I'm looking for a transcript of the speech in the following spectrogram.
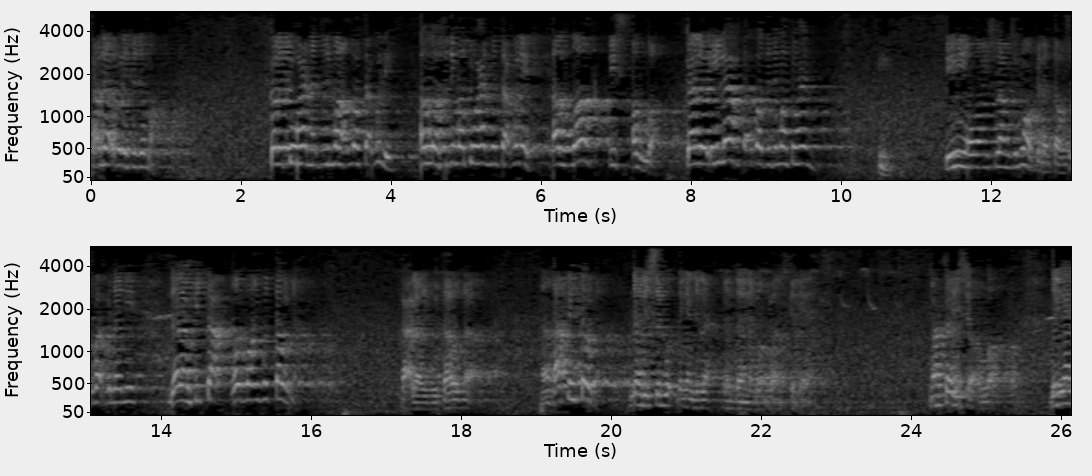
Tak ada boleh terjemah. Kalau Tuhan nak terjemah Allah tak boleh. Allah terjemah Tuhan pun tak boleh. Allah is Allah. Kalau ilah tak apa terjemah Tuhan. Hmm. Ini orang Islam semua kena tahu. Sebab benda ni dalam kitab ribu-ribu tahun dah. Taklah ribu tahun dah. Ha, ratus tahun dah disebut dengan jelas dan puan sekalian. Maka insya-Allah dengan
